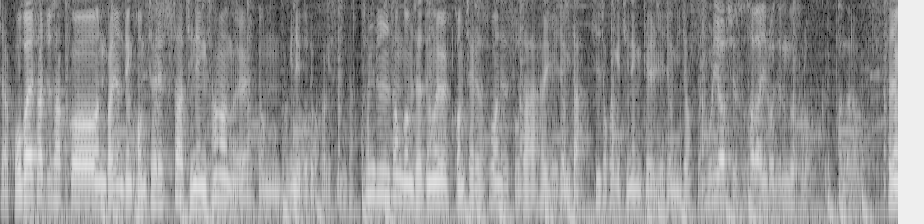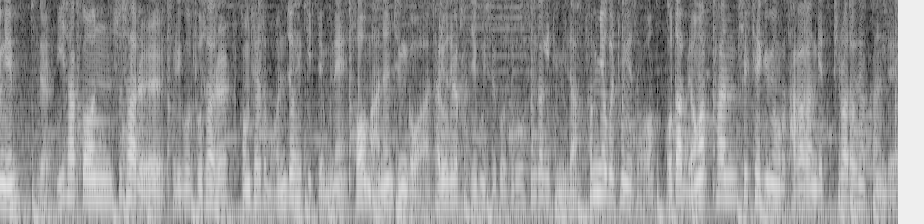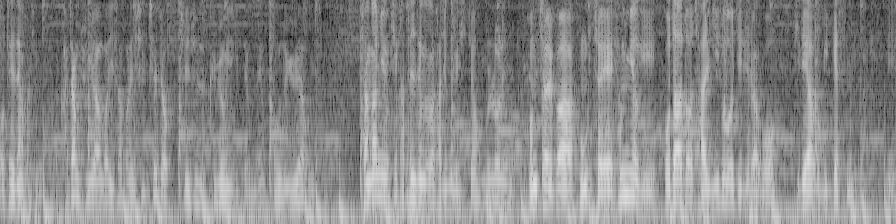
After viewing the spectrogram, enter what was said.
자 고발 사주 사건 관련된 검찰의 수사 진행 상황을 좀 확인해 보도록 하겠습니다. 손준성 검사 등을 검찰에서 소환해서 조사할 예정이다. 신속하게 진행될 예정이죠. 무리 없이 수사가 이루어지는 것으로 그렇게 판단하고 있습니다. 사장님, 네. 이 사건 수사를 그리고 조사를 검찰에서 먼저 했기 때문에 더 많은 증거와 자료들을 가지고 있을 것으로 생각이 됩니다. 협력을 통해서 보다 명확한 실체 규명으로 다가가는 게 필요하다고 생각하는데 어떻게 생각하십니까? 가장 중요한 건 이 사건의 실체적 진실 규명이기 때문에요. 부분도 유의하고 있습니다. 장관님 역시 같은 생각을 가지고 계시죠? 물론입니다. 검찰과 공수처의 협력이 보다 더 잘 이루어지리라고 기대하고 믿겠습니다. 예.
